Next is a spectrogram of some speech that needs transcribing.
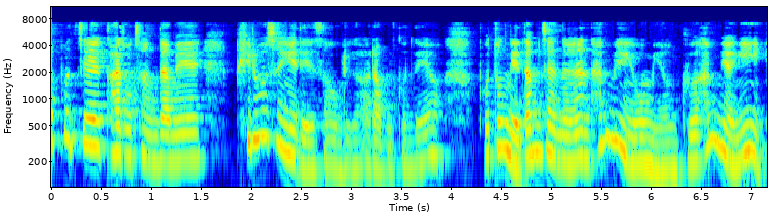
첫 번째 가족 상담의 필요성에 대해서 우리가 알아볼 건데요. 보통 내담자는 한 명이 오면 그 한 명이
